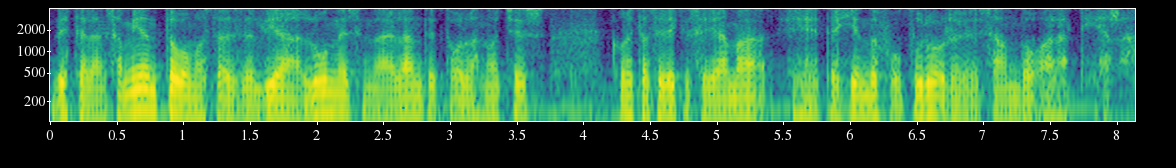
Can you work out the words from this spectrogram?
de este lanzamiento. Vamos a estar desde el día lunes en adelante, todas las noches, con esta serie que se llama eh, Tejiendo Futuro, Regresando a la Tierra.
